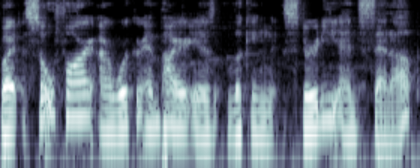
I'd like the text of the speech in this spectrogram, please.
But so far, our worker empire is looking sturdy and set up.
